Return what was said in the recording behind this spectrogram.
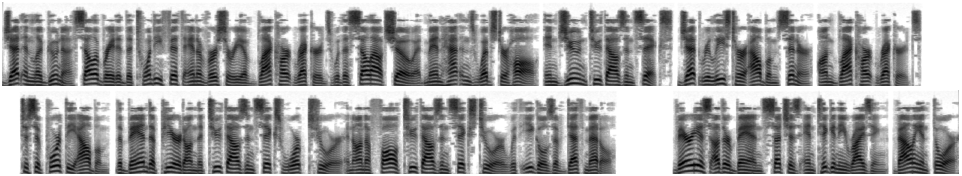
Jett and Laguna celebrated the 25th anniversary of Blackheart Records with a sellout show at Manhattan's Webster Hall. In June 2006, Jett released her album Sinner on Blackheart Records. To support the album, the band appeared on the 2006 Warped Tour and on a fall 2006 tour with Eagles of Death Metal. Various other bands such as Antigone Rising, Valiant Thor,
